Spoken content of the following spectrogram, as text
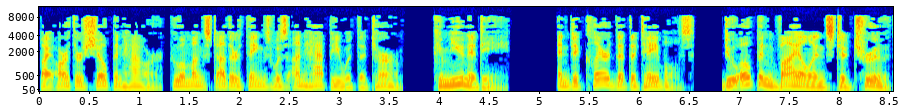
by Arthur Schopenhauer, who amongst other things was unhappy with the term community, and declared that the tables do open violence to truth,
